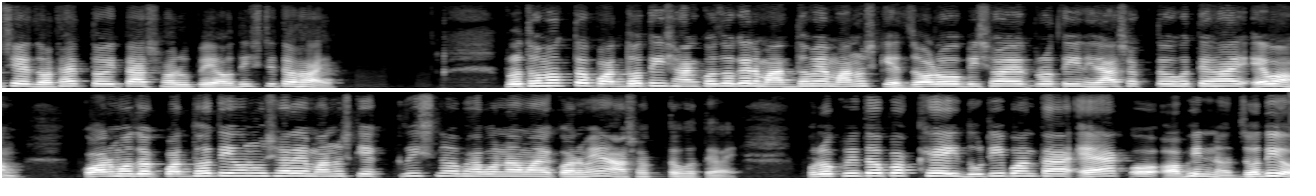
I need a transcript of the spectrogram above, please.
সে যথার্থই তার স্বরূপে অধিষ্ঠিত হয়। প্রথমোক্ত পদ্ধতি সাংখ্যযোগের মাধ্যমে মানুষকে জড় বিষয়ের প্রতি নিরাসক্ত হতে হয় এবং কর্মযোগ পদ্ধতি অনুসারে মানুষকে কৃষ্ণ ভাবনাময় কর্মে আসক্ত হতে হয়। প্রকৃতপক্ষে এই দুটি পন্থা এক ও অভিন্ন। যদিও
